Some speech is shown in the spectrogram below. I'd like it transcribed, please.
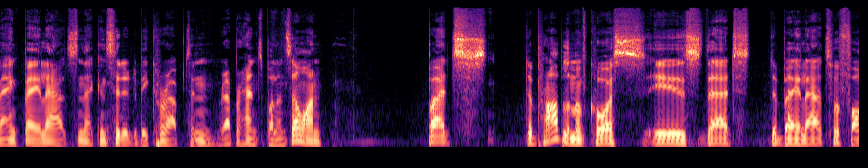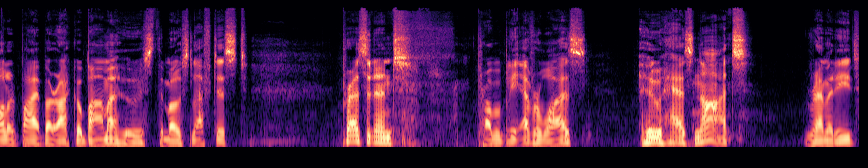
bank bailouts and they're considered to be corrupt and reprehensible and so on. But the problem, of course, is that the bailouts were followed by Barack Obama, who's the most leftist president probably ever was, who has not remedied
